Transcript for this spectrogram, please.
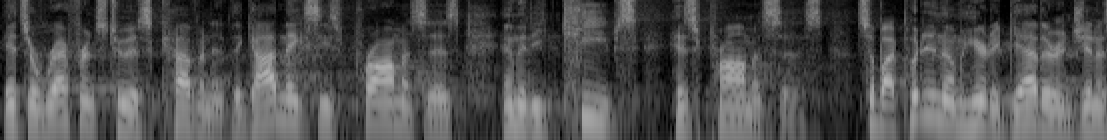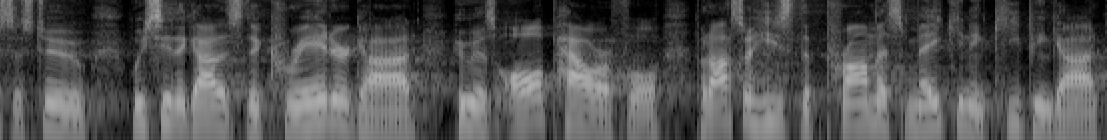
it's a reference to his covenant, that God makes these promises and that he keeps his promises. So by putting them here together in Genesis 2, we see that God is the creator God who is all powerful, but also he's the promise making and keeping God,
